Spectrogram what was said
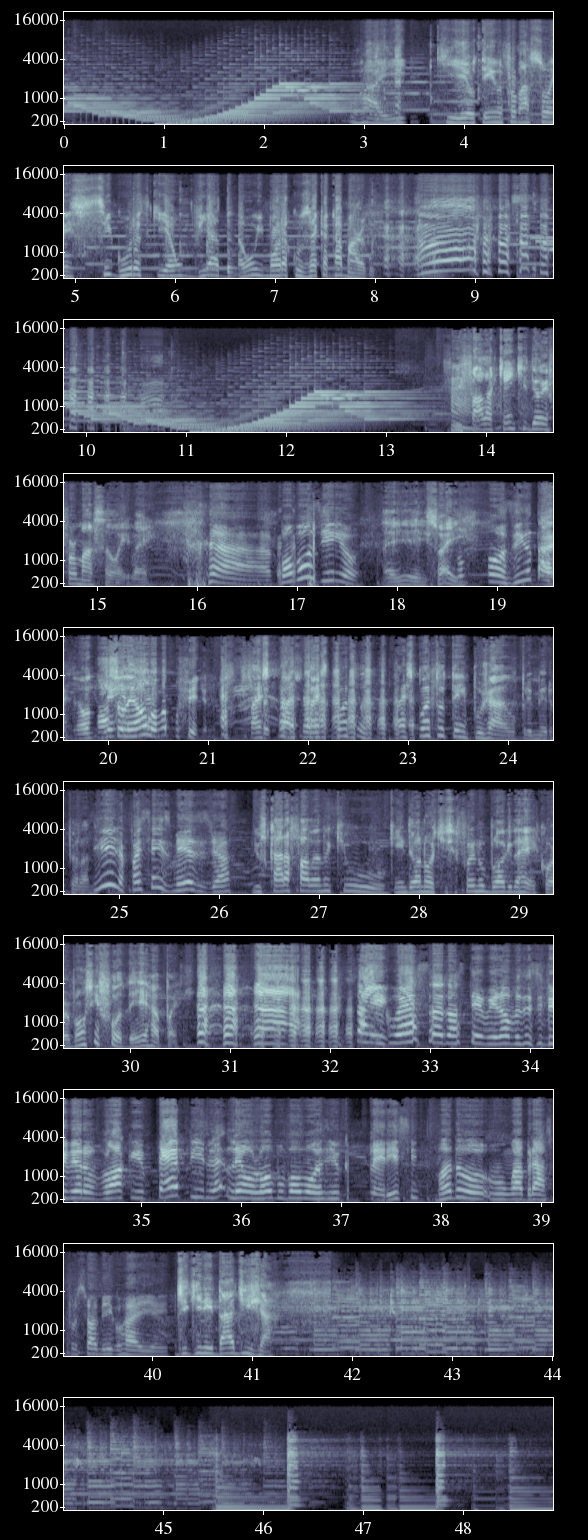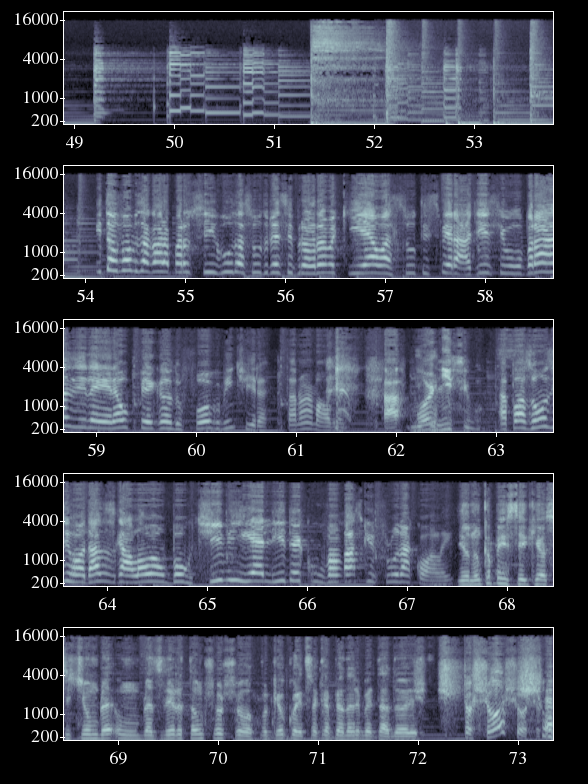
O Raí, que eu tenho informações seguras que é um viadão e mora com o Zeca Camargo. Me fala quem que deu a informação aí, vai. Ah, Bombonzinho. É isso aí. Bombonzinho tá... É o nosso Leão Lobo, filho. Faz, faz, faz quanto, faz quanto tempo já o primeiro pelado? Ih, já faz seis meses já. E os caras falando que o quem deu a notícia foi no blog da Record. Vão se foder, rapaz. tá aí, com essa nós terminamos esse primeiro bloco e Pepe, Le- Leão Lobo, Bombonzinho, Clerice. Manda um abraço pro seu amigo Raí aí. Dignidade já. Vamos agora para o segundo assunto desse programa, que é o assunto esperadíssimo, o Brasileirão pegando fogo. Mentira, tá normal, né? Tá morníssimo. Após 11 rodadas, Galol é um bom time e é líder com Vasco e Flu na cola, hein? Eu nunca pensei que ia assistir um, um brasileiro tão xoxô, porque o Corinthians foi campeão da Libertadores. Xoxô, xoxô?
